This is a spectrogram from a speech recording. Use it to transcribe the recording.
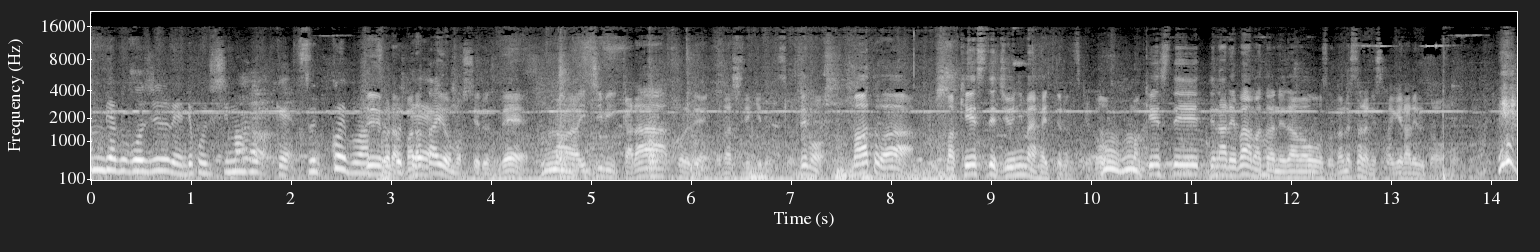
350円でこれ島ホッケすっごい分厚くて。でほらバラ対応もしてるんで、うん、まあ、1尾からこれでお出しできるんですよ。でも、まあ、あとは、まあ、ケースで12枚入ってるんですけど、うんうん、まあ、ケースでってなればまた値段は多そうだねさらに下げられると思う。え？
